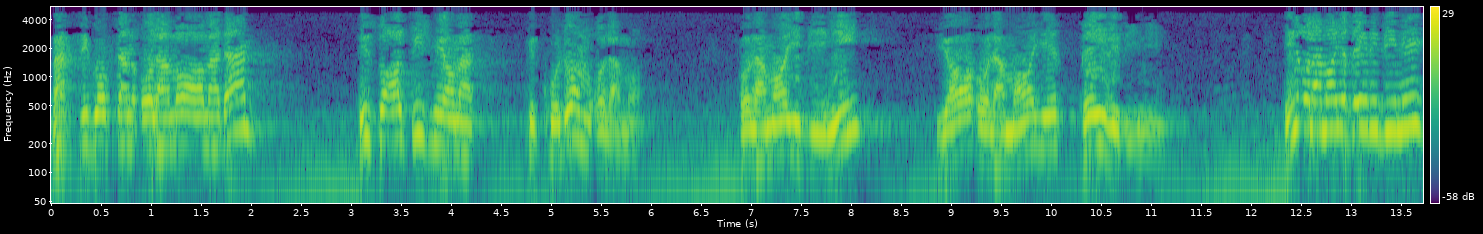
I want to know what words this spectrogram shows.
وقتی گفتن علما آمدن این سوال پیش می آمد که کدوم علما؟ علمای دینی یا علمای غیر دینی؟ این علمای غیر دینی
